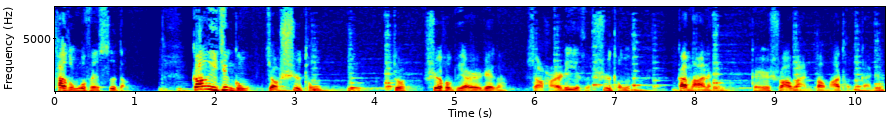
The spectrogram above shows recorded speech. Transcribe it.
他总共分四等，刚一进宫叫侍童，就侍候别人这个。小孩的意思，侍童，干嘛呢？给人刷碗、倒马桶，干这个。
